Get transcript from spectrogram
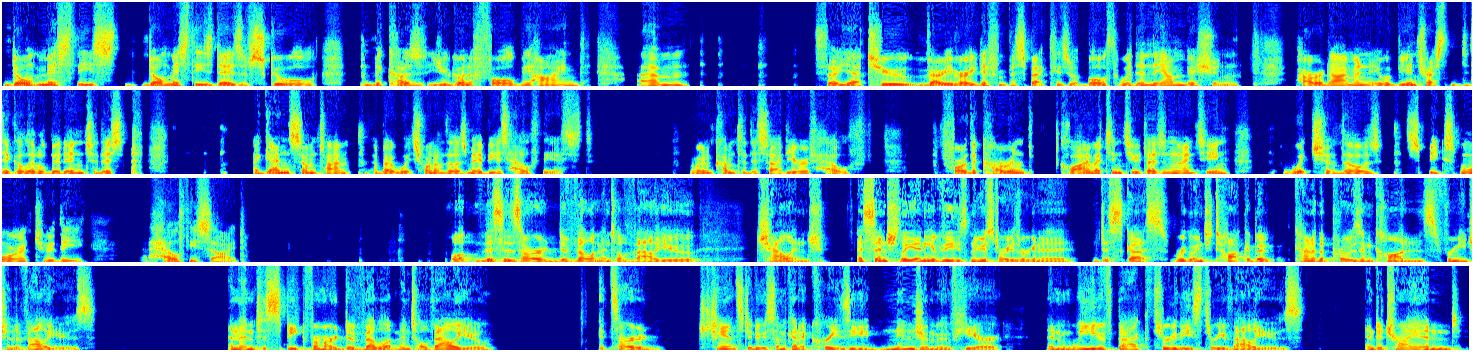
don't miss these don't miss these days of school because you're going to fall behind. Um, so yeah two very very different perspectives but both within the ambition paradigm and it would be interesting to dig a little bit into this again sometime about which one of those maybe is healthiest. We're going to come to this idea of health. For the current climate in 2019, which of those speaks more to the healthy side? Well, this is our developmental value challenge. Essentially, any of these news stories we're going to discuss, we're going to talk about kind of the pros and cons from each of the values. And then to speak from our developmental value, it's our chance to do some kind of crazy ninja move here and weave back through these three values and to try and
